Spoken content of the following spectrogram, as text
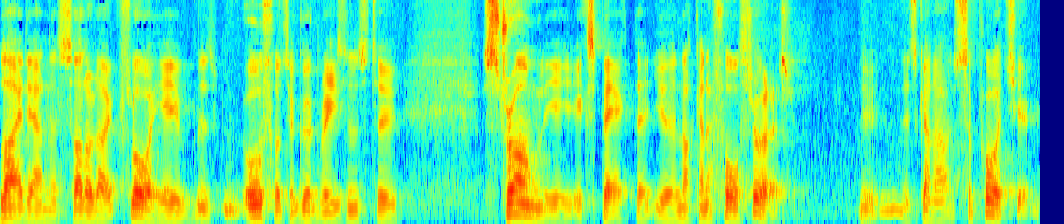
lie down the solid oak floor here, there's all sorts of good reasons to strongly expect that you're not going to fall through it. It's going to support you.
